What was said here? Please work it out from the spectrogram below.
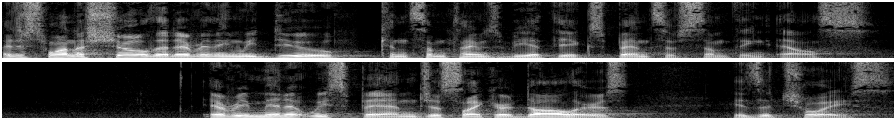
I just want to show that everything we do can sometimes be at the expense of something else. Every minute we spend, just like our dollars, is a choice.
